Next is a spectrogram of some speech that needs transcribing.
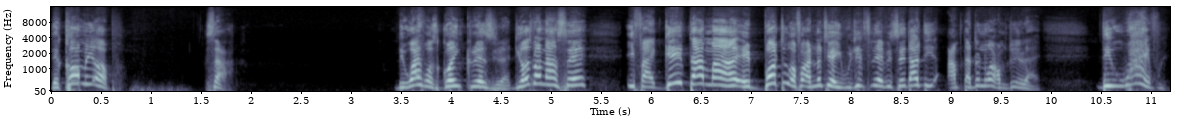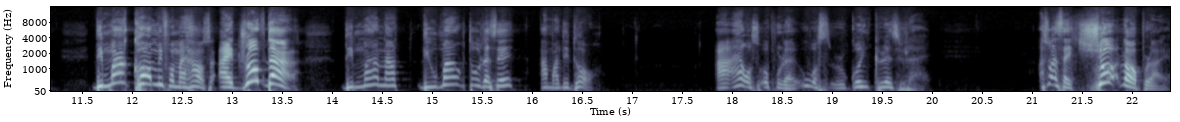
They call me up, sir. The wife was going crazy. Right? The husband now say, if I gave that man a bottle of anointing, he would He say, Daddy, I'm, I don't know what I'm doing right. The wife, the man called me from my house. I drove down. The man now, the woman told her, say, I'm at the door. I, I was open, right? Who was going crazy, right? That's why I said, shut up, right?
